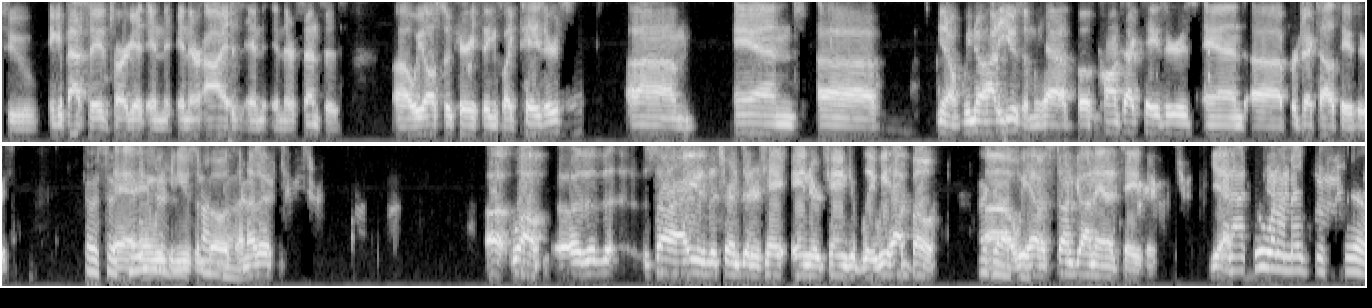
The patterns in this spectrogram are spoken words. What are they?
to incapacitate a target in, in their eyes and in their senses. Uh, we also carry things like tasers. Um, and uh, you know we know how to use them. We have both contact tasers and uh, projectile tasers, oh, so and, and we can use them both. guns. Another, uh, well, uh, the, the, sorry, I use the terms intercha- interchangeably. We have both. Uh, we have a stun gun and a taser. Yes. And I do want to make this clear.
